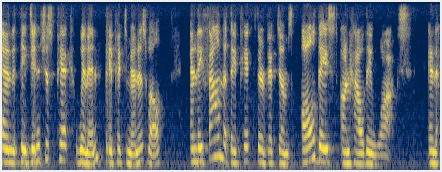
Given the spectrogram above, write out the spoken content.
And they didn't just pick women, they picked men as well. And they found that they picked their victims all based on how they walked. And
